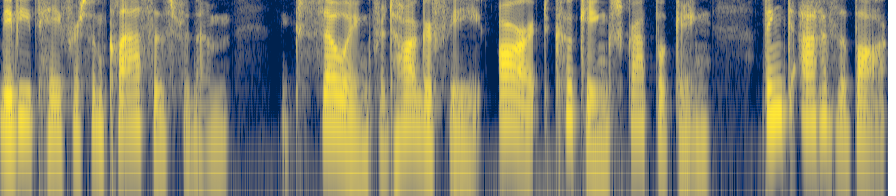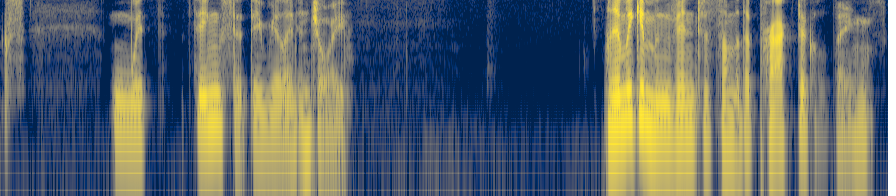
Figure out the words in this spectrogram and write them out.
Maybe pay for some classes for them, like sewing, photography, art, cooking, scrapbooking think out of the box with things that they really enjoy. Then we can move into some of the practical things,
